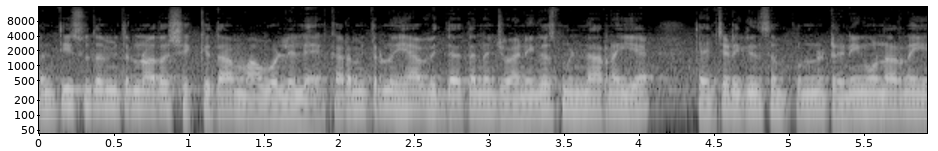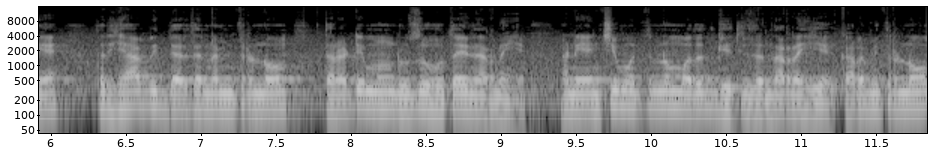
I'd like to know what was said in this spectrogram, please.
पण ती सुद्धा मित्रांनो आता शक्यता मावळलेली आहे. कारण मित्रांनो ह्या विद्यार्थ्यांना जॉईनिंगच मिळणार नाही आहे त्यांच्या ठिकाणी संपूर्ण ट्रेनिंग होणार नाही आहे तर ह्या विद्यार्थ्यांना मित्रांनो तलाठी म्हणून रुजू होता येणार नाही आहे आणि यांची मित्रांनो मदत घेतली जाणार नाही आहे कारण मित्रांनो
